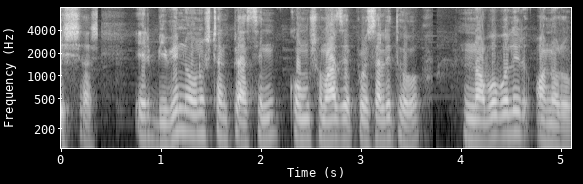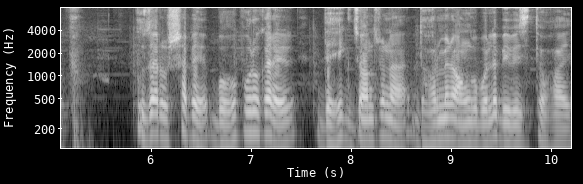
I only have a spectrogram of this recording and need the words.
বিশ্বাস। এর বিভিন্ন অনুষ্ঠান প্রাচীন কোম সমাজে প্রচালিত নববলির অনুরূপ। পূজার উৎসবে বহু প্রকারের দেহিক যন্ত্রণা ধর্মের অঙ্গ বলে বিবেচিত হয়।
